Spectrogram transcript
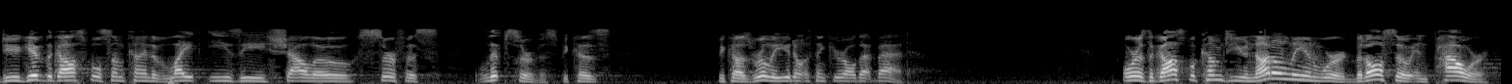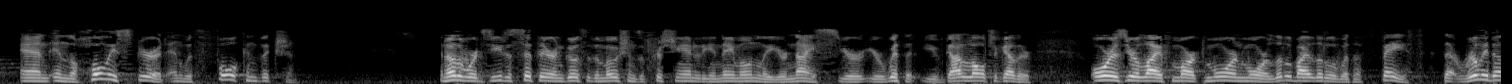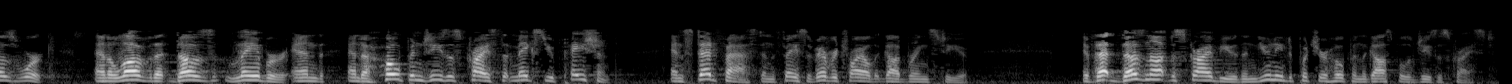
Do you give the gospel some kind of light, easy, shallow, surface lip service because, because really you don't think you're all that bad? Or has the gospel come to you not only in word, but also in power and in the Holy Spirit and with full conviction? In other words, you just sit there and go through the motions of Christianity in name only? You're nice, you're, you're with it, you've got it all together. Or is your life marked more and more, little by little, with a faith that really does work, and a love that does labor, and, and a hope in Jesus Christ that makes you patient and steadfast in the face of every trial that God brings to you. If that does not describe you, then you need to put your hope in the gospel of Jesus Christ.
